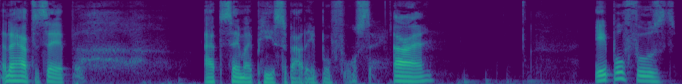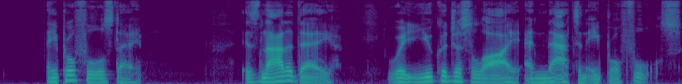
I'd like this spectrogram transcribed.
and I have to say it. I have to say my piece about April Fool's Day. All right. April Fool's April Fool's Day is not a day where you could just lie and that's an April Fool's.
